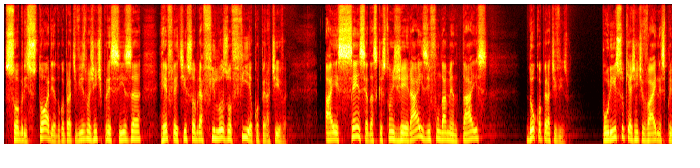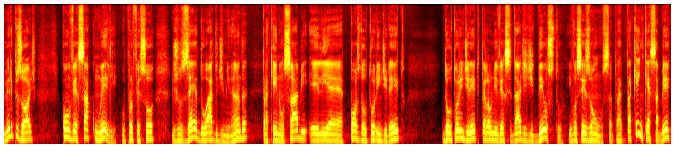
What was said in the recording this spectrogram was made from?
sobre história do cooperativismo, a gente precisa refletir sobre a filosofia cooperativa a essência das questões gerais e fundamentais do cooperativismo. Por isso que a gente vai, nesse primeiro episódio, conversar com ele, o professor José Eduardo de Miranda. Para quem não sabe, ele é pós-doutor em Direito, doutor em Direito pela Universidade de Deusto, e vocês vão, para quem quer saber,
